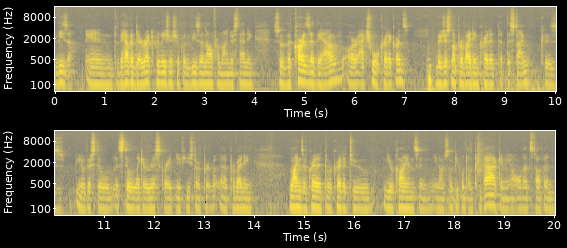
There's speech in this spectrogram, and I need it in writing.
Visa, and they have a direct relationship with Visa now, from my understanding. So the cards that they have are actual credit cards. They're just not providing credit at this time because you know they're still it's still like a risk, right? If you start pro- uh, providing lines of credit or credit to your clients and you know some people don't pay back and you know all that stuff and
